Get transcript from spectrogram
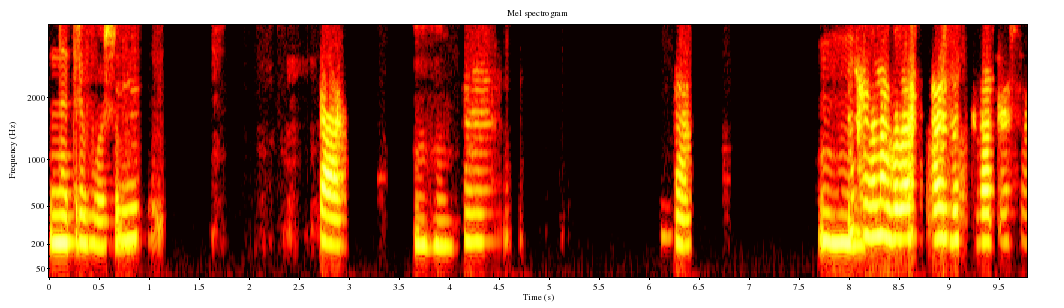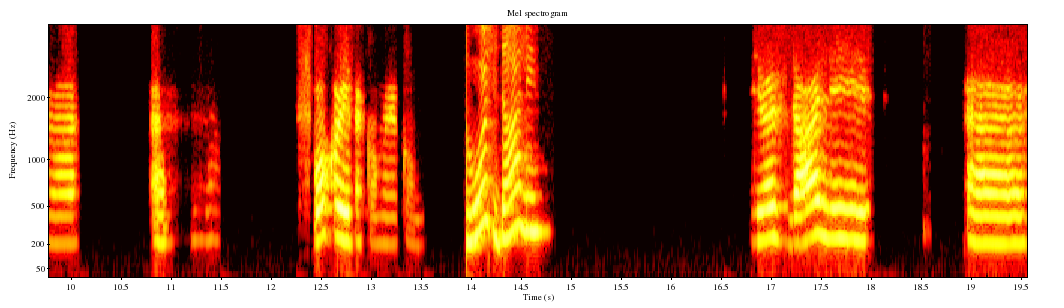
Не тривожила. І... Так. Угу. м, Угу. Ну, і вона була, можна сказати, що е, в спокої такому якому. Ось далі. І ось далі. Е,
